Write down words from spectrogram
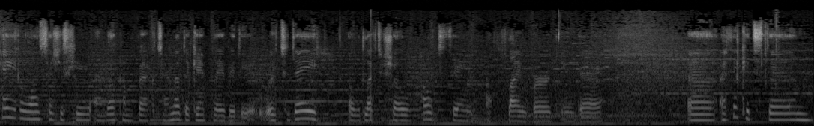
Hey everyone, Sachi here and welcome back to another gameplay video where today I would like to show how to tame a flying bird in the uh, I think it's the um,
